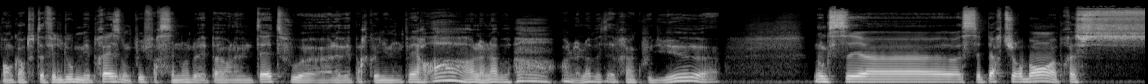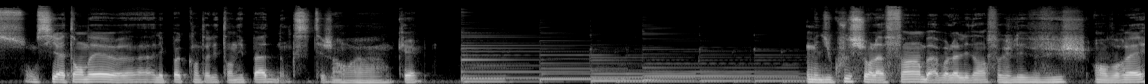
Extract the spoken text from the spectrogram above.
pas encore tout à fait le double, mais presque. Donc oui, forcément, je devais pas avoir la même tête. Ou euh, elle avait pas reconnu mon père. Oh, oh là là, bah, oh là là, bah, t'as pris un coup de vieux. Donc c'est euh, c'est perturbant. Après, on s'y attendait euh, à l'époque quand elle était en EHPAD, donc c'était genre ok. Mais du coup, sur la fin, bah voilà, les dernières fois que je l'ai vue en vrai,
